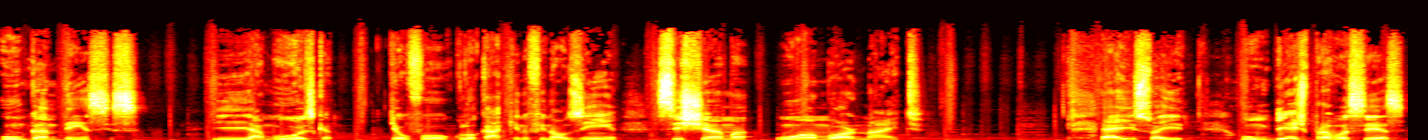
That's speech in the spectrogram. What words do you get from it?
ungandenses. E a música, que eu vou colocar aqui no finalzinho, se chama One More Night. É isso aí. Um beijo para vocês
